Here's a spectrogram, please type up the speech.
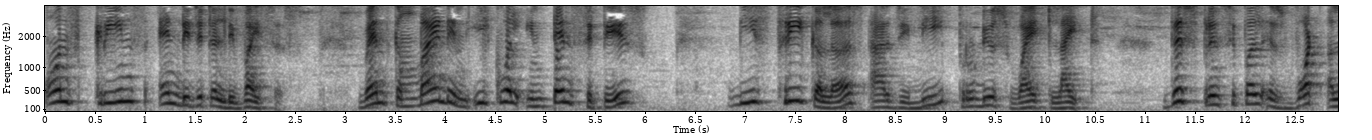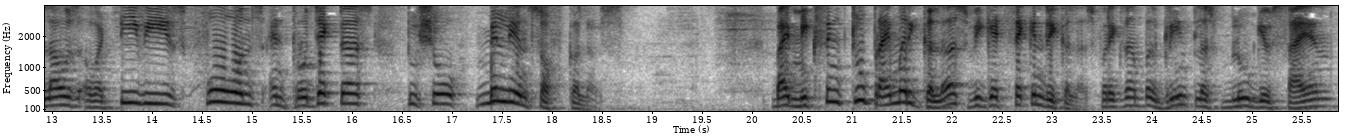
on screens and digital devices. When combined in equal intensities, these three colors RGB produce white light. This principle is what allows our TVs, phones and projectors to show millions of colors. By mixing two primary colors, we get secondary colors. For example, green plus blue gives cyan,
